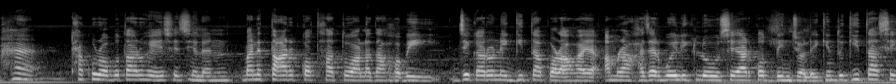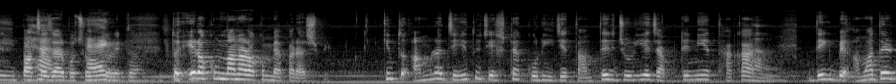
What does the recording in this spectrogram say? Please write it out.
হ্যাঁ ঠাকুর অবতার হয়ে এসেছিলেন। মানে তার কথা তো আলাদা হবেই। যে কারণে গীতা পড়া হয় আমরা হাজার বই লিখলেও সে আর কতদিন চলে? কিন্তু গীতা সেই পাঁচ হ্যাঁ, হাজার বছর ধরে। তো এরকম নানা রকম ব্যাপার আসবে। কিন্তু আমরা যেহেতু চেষ্টা করি যে তান্ত্রের জড়িয়ে জাপটে নিয়ে থাকার হ্যাঁ। দেখবে আমাদের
